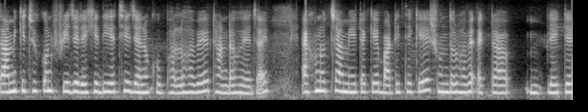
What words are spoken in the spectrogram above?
তা আমি কিছুক্ষণ ফ্রিজে রেখে দিয়েছি যেন খুব ভালোভাবে ঠান্ডা হয়ে যায়। এখন হচ্ছে আমি এটাকে বাটি থেকে সুন্দরভাবে একটা প্লেটে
